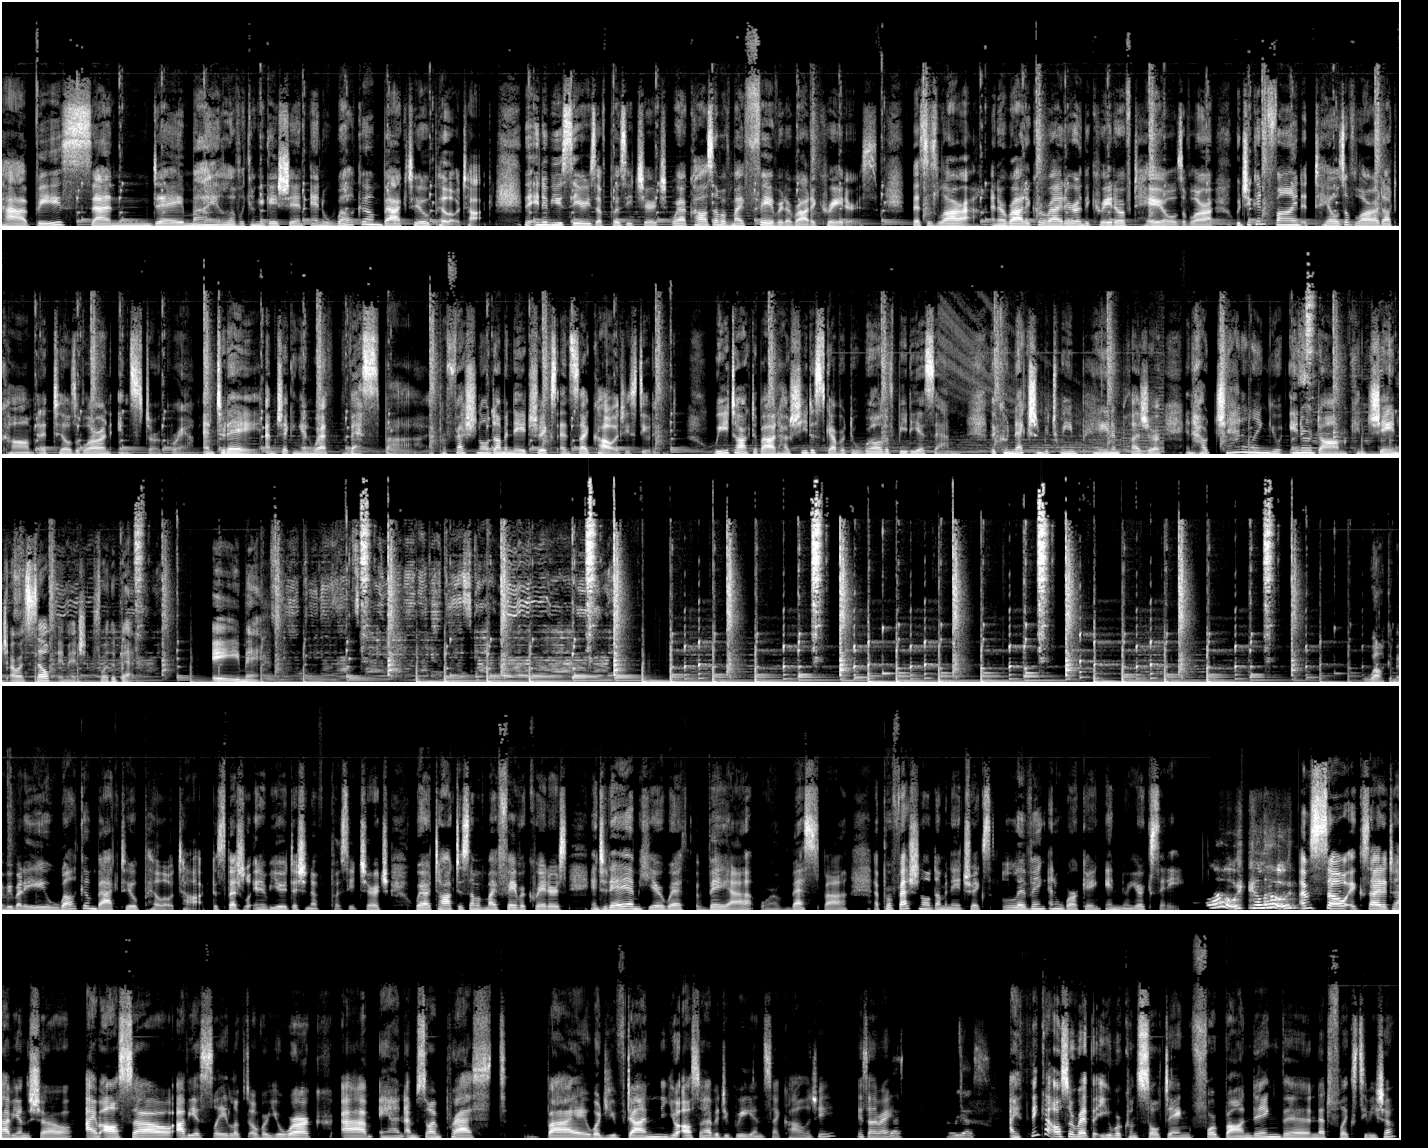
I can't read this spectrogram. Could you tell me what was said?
Happy Sunday, my lovely congregation, and welcome back to Pillow Talk, the interview series of Pussy Church where I call some of my favorite erotic creators. This is Laura, an erotica writer and the creator of Tales of Laura, which you can find at talesoflaura.com and at Tales of Laura on Instagram. And today I'm checking in with Vespa, a professional dominatrix and psychology student. We talked about how she discovered the world of BDSM, the connection between pain and pleasure, and how channeling your inner Dom can change our self image for the better. Amen. Welcome, everybody. Welcome back to Pillow Talk, the special interview edition of Pussy Church, where I talk to some of my favorite creators. And today I'm here with Vea, or Vespa, a professional dominatrix living and working in New York City. Hello, hello. I'm so excited to have you on the show. I'm also obviously looked over your work, um, and I'm so impressed by what you've done. You also have a degree in psychology. Is that right? Yes. Oh, yes. I think I also read that you were consulting for Bonding, the Netflix TV show.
